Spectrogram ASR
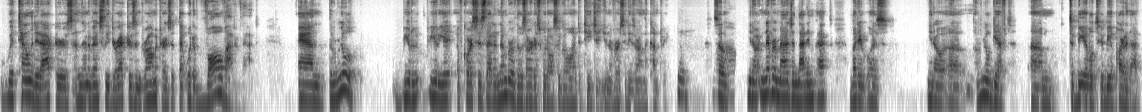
with talented actors and then eventually directors and dramaturgs that, that would evolve out of that. And the real beauty, beauty, of course, is that a number of those artists would also go on to teach at universities around the country. Mm. So, wow. you know, never imagined that impact, but it was, you know, a, a real gift um, to be able to be a part of that.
